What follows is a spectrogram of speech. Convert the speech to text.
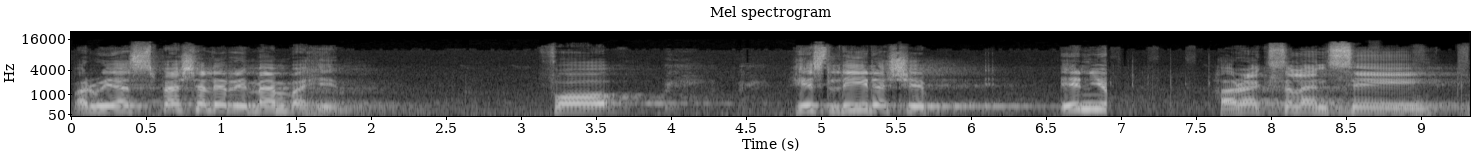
But we especially remember him for his leadership in Her Excellency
